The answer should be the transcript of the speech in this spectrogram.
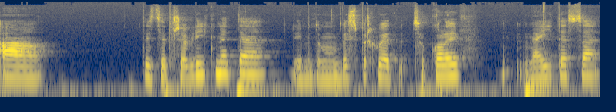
A teď se převlíknete, dejme tomu vysprchujete cokoliv, najíte se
